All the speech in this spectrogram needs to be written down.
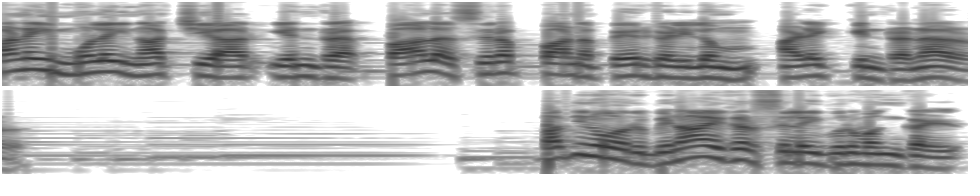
பனைமுலை நாச்சியார் என்ற பல சிறப்பான பெயர்களிலும் அழைக்கின்றனர். பதினோரு விநாயகர் சிலை உருவங்கள்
